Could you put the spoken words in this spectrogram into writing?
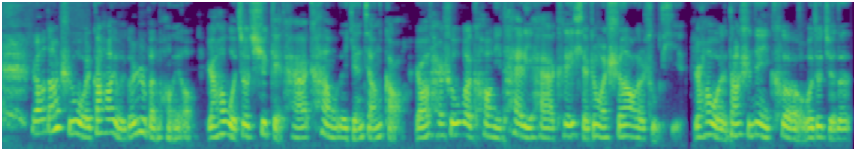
然后当时我刚好有一个日本朋友，然后我就去给他看我的演讲稿，然后他说：“我靠，你太厉害了，可以写这么深奥的主题。”然后我当时那一刻我就觉得，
